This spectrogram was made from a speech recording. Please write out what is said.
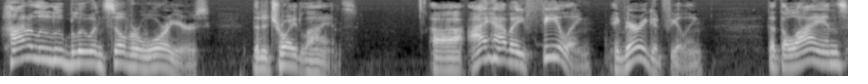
Honolulu Blue and Silver Warriors, the Detroit Lions. Uh, I have a feeling, a very good feeling, that the Lions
